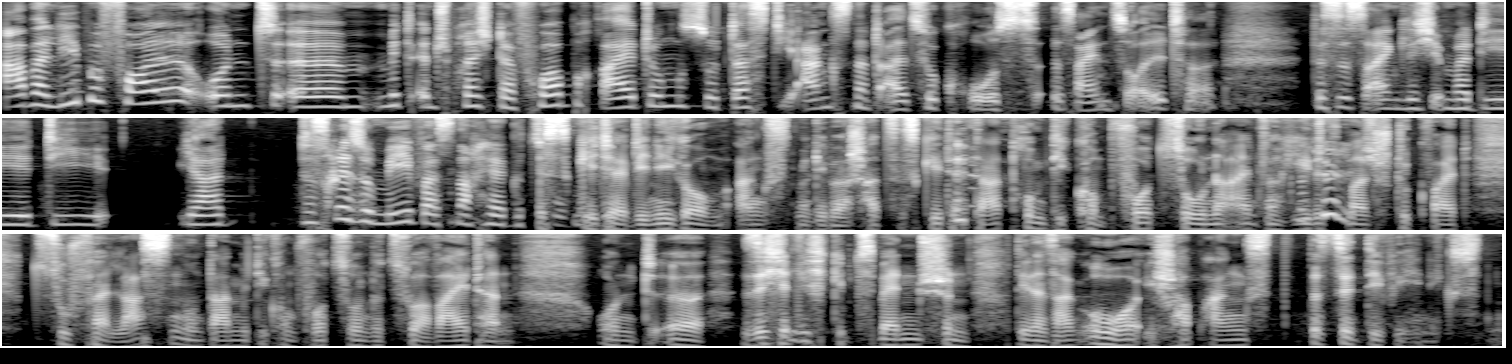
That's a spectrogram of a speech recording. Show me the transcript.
aber liebevoll und äh, mit entsprechender Vorbereitung, sodass die Angst nicht allzu groß sein sollte. Das ist eigentlich immer die, die, ja, das Resümee, was nachher gezogen wird. Es geht ja weniger um Angst, mein lieber Schatz. Es geht ja darum, die Komfortzone einfach jedes Natürlich. Mal ein Stück weit zu verlassen und damit die Komfortzone zu erweitern. Und äh, sicherlich gibt es Menschen, die dann sagen, oh, ich habe Angst. Das sind die wenigsten.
